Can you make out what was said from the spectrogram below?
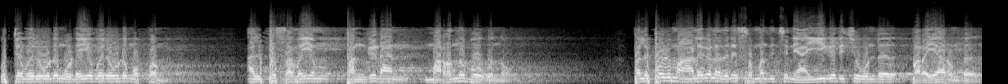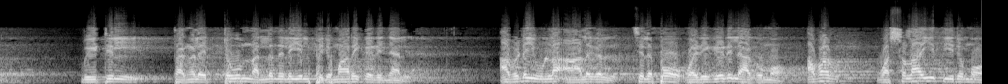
ഉറ്റവരോടും ഉടയവരോടുമൊപ്പം അല്പസമയം പങ്കിടാൻ മറന്നുപോകുന്നു. പലപ്പോഴും ആളുകൾ അതിനെ സംബന്ധിച്ച് ന്യായീകരിച്ചുകൊണ്ട് പറയാറുണ്ട് വീട്ടിൽ തങ്ങൾ ഏറ്റവും നല്ല നിലയിൽ പെരുമാറിക്കഴിഞ്ഞാൽ അവിടെയുള്ള ആളുകൾ ചിലപ്പോ വഴികേടിലാകുമോ? അവർ വഷളായി തീരുമോ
